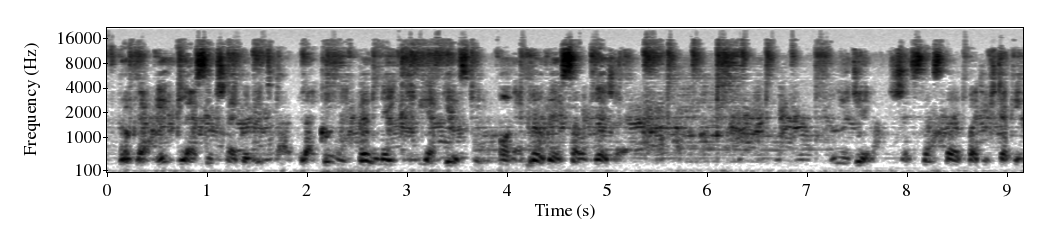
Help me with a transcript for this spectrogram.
W programie klasyczna gonitwa dla koni pełnej krwi angielskiej o nagrodę Soundlerze. Niedziela 16.25.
